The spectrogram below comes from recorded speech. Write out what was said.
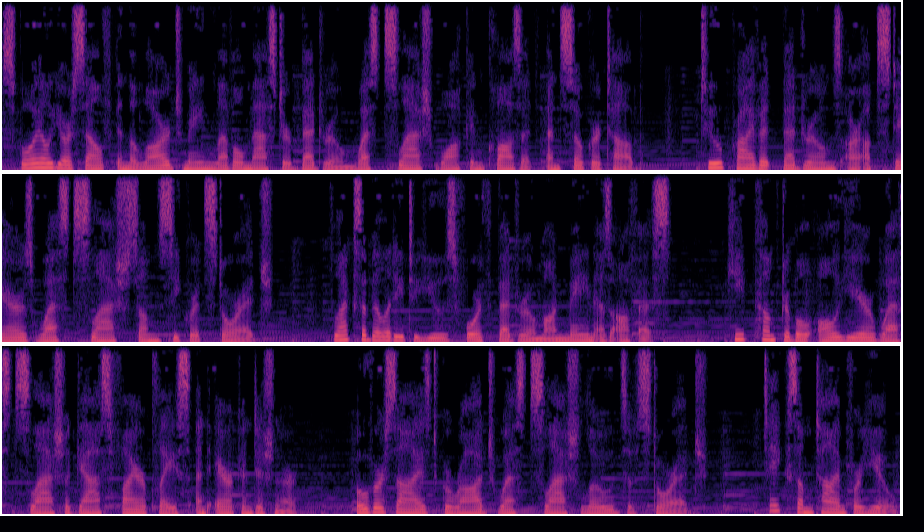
Spoil yourself in the large main level master bedroom west slash walk-in closet and soaker tub. Two private bedrooms are upstairs west slash some secret storage. Flexibility to use fourth bedroom on main as office. Keep comfortable all year west slash a gas fireplace and air conditioner. Oversized garage west slash loads of storage. Take some time for you,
